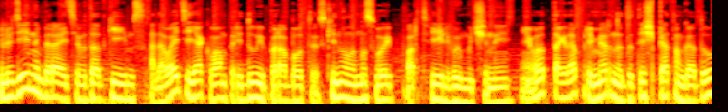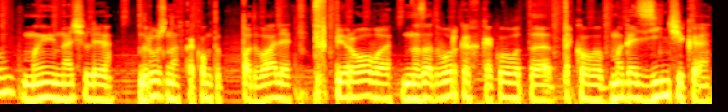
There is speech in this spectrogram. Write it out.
людей набираете в Dot Games, а давайте я к вам приду и поработаю. Скинул ему свой портфель вымученный. И вот тогда, примерно в 2005 году, мы начали дружно в каком-то подвале в Перово на задворках какого-то такого магазинчика,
